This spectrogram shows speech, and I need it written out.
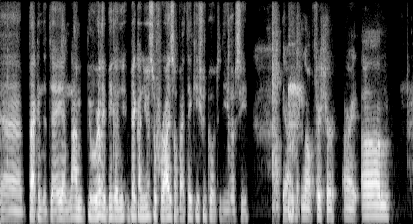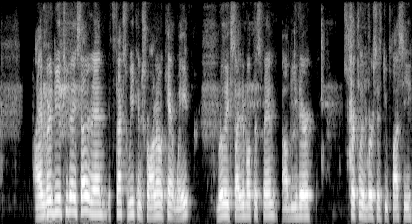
uh, back in the day, and I'm really big on big on Yusuf Raisov. I think he should go to the UFC yeah, no, for sure. All right. Um, I am going to be a two day seven, man. It's next week in Toronto. I can't wait. Really excited about this, man. I'll be there. Strickland versus Du Plessis.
